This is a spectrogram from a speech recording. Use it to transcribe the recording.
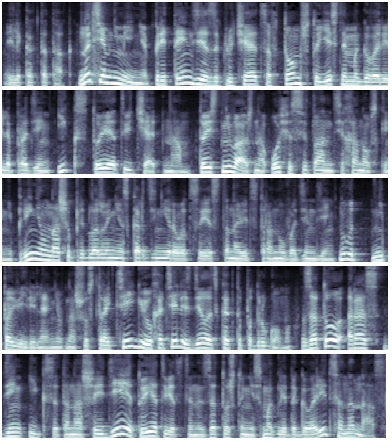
Или как-то так. Но тем не менее, претензия заключается в том, что если мы говорили про День X, то и отвечать нам. То есть не важно, важно, офис Светланы Тихановской не принял наше предложение скоординироваться и остановить страну в один день. Ну вот не поверили они в нашу стратегию, хотели сделать как-то по-другому. Зато раз день X это наша идея, то и ответственность за то, что не смогли договориться на нас.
